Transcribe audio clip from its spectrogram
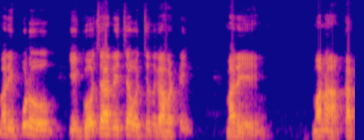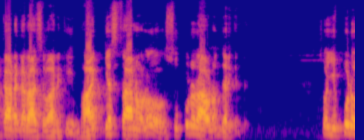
మరి ఇప్పుడు ఈ గోచార రీత్యా వచ్చింది కాబట్టి మరి మన కర్కాటక రాశి వారికి భాగ్యస్థానంలో శుక్రుడు రావడం జరిగింది. సో ఇప్పుడు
